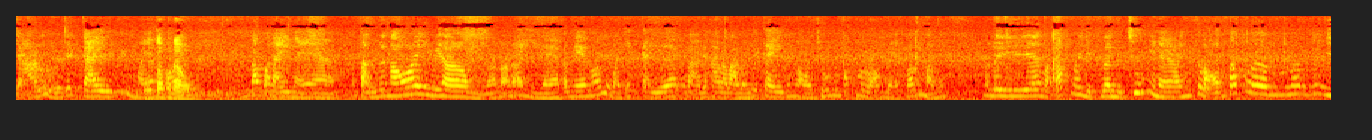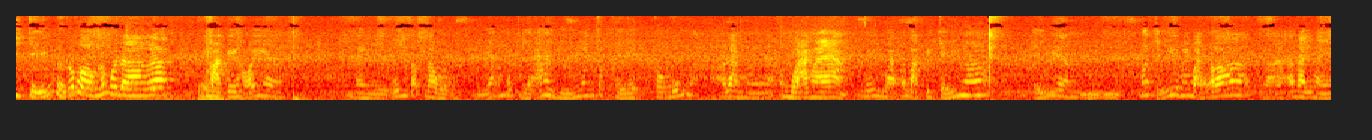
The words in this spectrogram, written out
Chợ nó rửa trái cây cái mẹ tóc ở đâu tóc ở đây nè nó tự nó nói biết không? Nó nói gì nè tao nghe nói với bà trái cây á bà đi hai bà bà lượm trái cây nó ngồi xuống tóc nó lọn đẹp lắm mà nó, nó đi mà tóc nó giật lên giật xuống như nè những cái lọn tóc nó, nó, nó di chuyển được đúng không? Nó mới đơ á. Cái bà kia hỏi mày uống tóc đâu rồi? Mày gắn tóc giả hay gì? Nó tóc thiệt con uống ở đằng ông hoàng nè cái bà cái bà kia chỉ nó chỉ nó chỉ mấy bài đó là ở đây nè.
